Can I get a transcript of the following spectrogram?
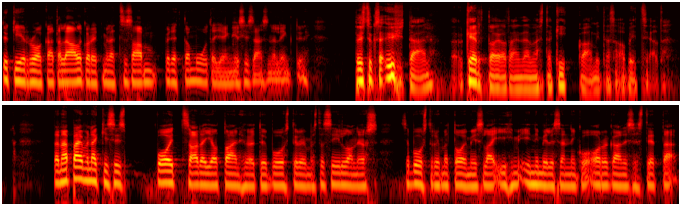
tykiruokaa tälle algoritmille, että se saa vedettyä muuta jengiä sisään sinne LinkedIniin. Pystytkö sä yhtään kertoa jotain tämmöistä kikkaa, mitä sä opit sieltä? Tänä päivänäkin siis voit saada jotain hyötyä boostiryhmästä silloin, jos se boostiryhmä toimii sillä inhimillisen niin kuin organisesti, että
